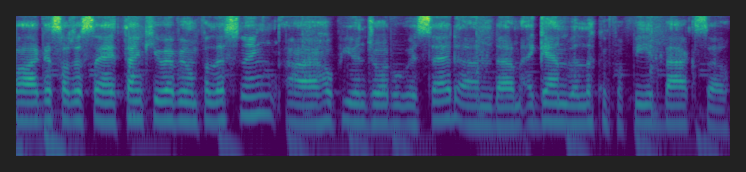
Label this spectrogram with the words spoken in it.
well i guess i'll just say thank you everyone for listening i hope you enjoyed what we said and um, again we're looking for feedback so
